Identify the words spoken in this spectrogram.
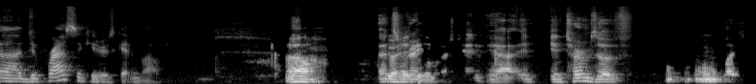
uh, do prosecutors get involved? Well, that's ahead, a great Dan. question. Yeah, in, in terms of what's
